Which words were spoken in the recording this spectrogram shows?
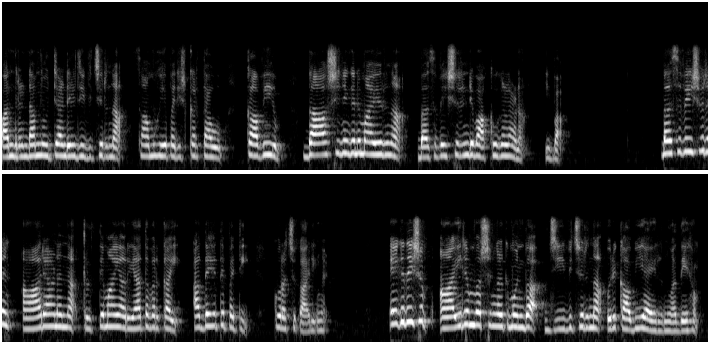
പന്ത്രണ്ടാം നൂറ്റാണ്ടിൽ ജീവിച്ചിരുന്ന സാമൂഹ്യ പരിഷ്കർത്താവും കവിയും ദാർശനികനുമായിരുന്ന ബസവേശ്വരന്റെ വാക്കുകളാണ് ഇവ. ബസവേശ്വരൻ ആരാണെന്ന കൃത്യമായി അറിയാത്തവർക്കായി അദ്ദേഹത്തെ പറ്റി കുറച്ചു കാര്യങ്ങൾ. ഏകദേശം ആയിരം വർഷങ്ങൾക്ക് മുൻപ് ജീവിച്ചിരുന്ന ഒരു കവിയായിരുന്നു അദ്ദേഹം.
